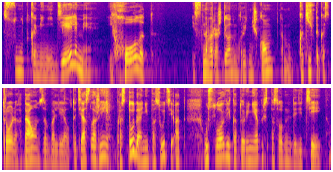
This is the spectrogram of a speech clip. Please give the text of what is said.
сутками, неделями, и холод, и с новорожденным грудничком, там, в каких-то гастролях, да, он заболел. Вот эти осложнения от простуды, они, по сути, от условий, которые не приспособлены для детей. Там,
